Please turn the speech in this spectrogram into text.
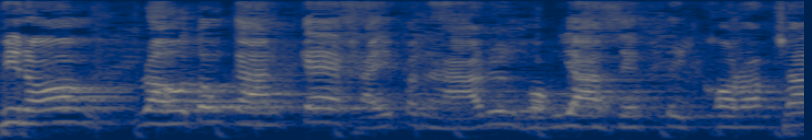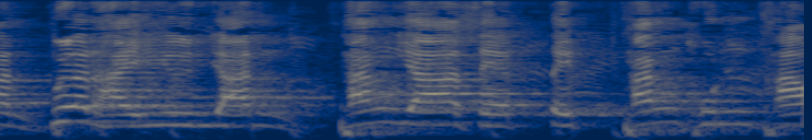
พี่น้องเราต้องการแก้ไขปัญหาเรื่องของยาเสพติดคอร์รัปชันเพื่อไทยยืนยัน ทั้งยาเสพติด ทั้งทุนเทา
